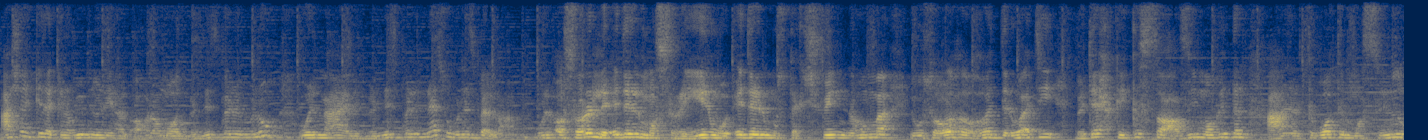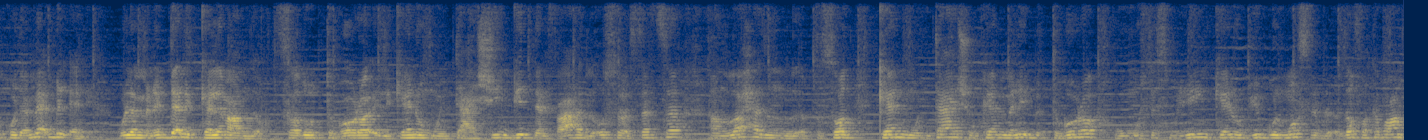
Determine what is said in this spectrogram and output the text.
عشان كده كانوا بيبنوا ليها الأهرامات بالنسبة للملوك والمعابد بالنسبة للناس وبالنسبة للعالم. والآثار اللي قدر المصريين وقدر المستكشفين إن هم يوصلوا لها لغاية دلوقتي بتحكي قصة عظيمة جدا عن ارتباط المصريين القدماء بالآلهة. ولما نبدأ نتكلم عن الاقتصاد والتجارة اللي كانوا منتعشين جدا في عهد الأسرة السادسة هنلاحظ إن الاقتصاد كان منتعش وكان مليء بالتجارة ومستثمرين كانوا بيجوا لمصر بالإضافة طبعا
